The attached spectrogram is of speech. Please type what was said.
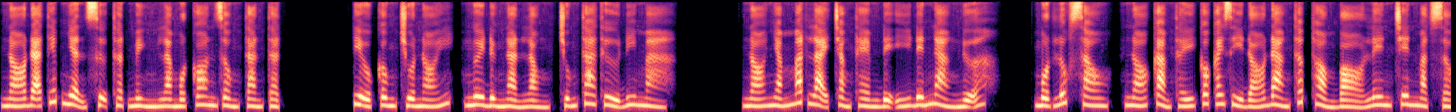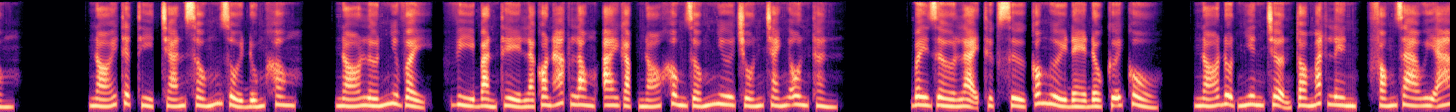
Nó đã tiếp nhận sự thật mình là một con rồng tàn tật. Tiểu công chúa nói, ngươi đừng nản lòng, chúng ta thử đi mà. Nó nhắm mắt lại chẳng thèm để ý đến nàng nữa. Một lúc sau, nó cảm thấy có cái gì đó đang thấp thỏm bò lên trên mặt rồng. Nói thật thì chán sống rồi đúng không? Nó lớn như vậy, vì bản thể là con hắc long ai gặp nó không giống như trốn tránh ôn thần. Bây giờ lại thực sự có người đè đầu cưỡi cổ. Nó đột nhiên trợn to mắt lên, phóng ra uy áp.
